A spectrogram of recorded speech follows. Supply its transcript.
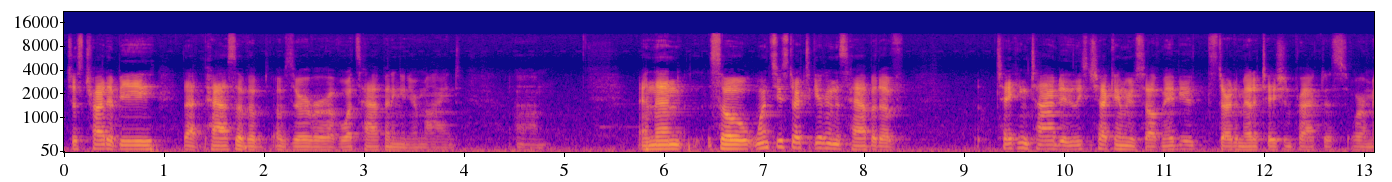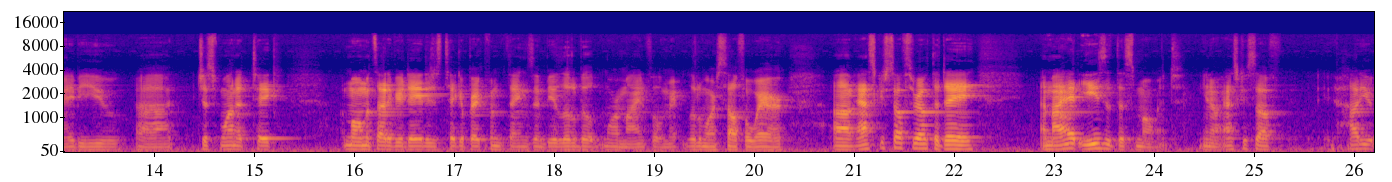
just try to be that passive ob- observer of what's happening in your mind. Um, and then, so once you start to get in this habit of taking time to at least check in with yourself, maybe you start a meditation practice, or maybe you uh, just want to take moments out of your day to just take a break from things and be a little bit more mindful, a little more self-aware. Um, ask yourself throughout the day, am I at ease at this moment? You know, ask yourself, how do you,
